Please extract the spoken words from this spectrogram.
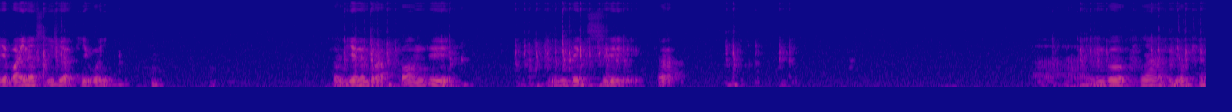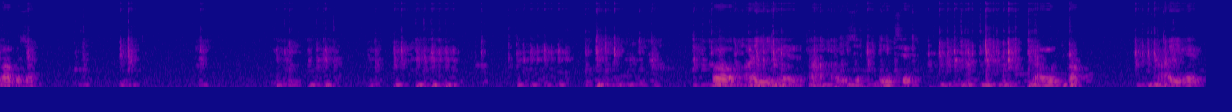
얘 마이너스 1이야 기본이. 그럼 얘는 뭐야? 바운드 인덱스가 아 이거 그냥 이렇게 가보자 어 i는 아 아니지. 인트 0부터 i는.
